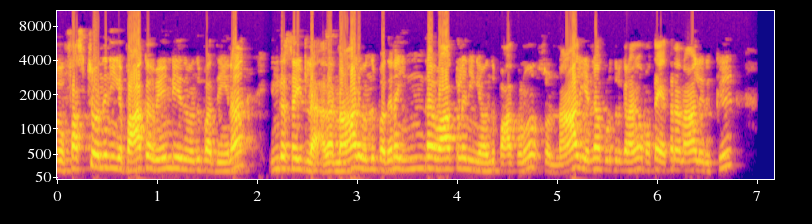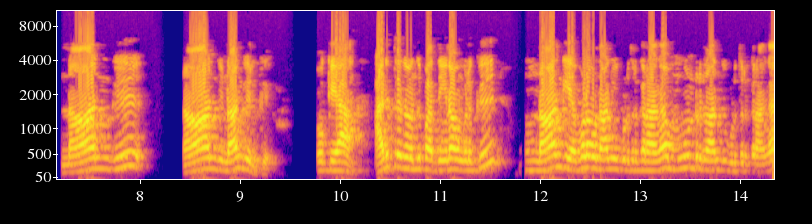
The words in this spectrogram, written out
so first வந்து நீங்க பார்க்க வேண்டியது வந்து பாத்தீங்கன்னா இந்த சைட்ல அதாவது நாலு வந்து பாத்தீங்கன்னா இந்த வாக்குல நீங்க வந்து பார்க்கணும். ஸோ நாலு என்ன கொடுத்துருக்காங்க மொத்தம் எத்தனை நாள் இருக்கு? நான்கு நான்கு நான்கு இருக்கு. ஓகேயா அடுத்தது வந்து பாத்தீங்கன்னா உங்களுக்கு நான்கு எவ்வளவு நான்கு கொடுத்துருக்காங்க மூன்று நான்கு கொடுத்துருக்காங்க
